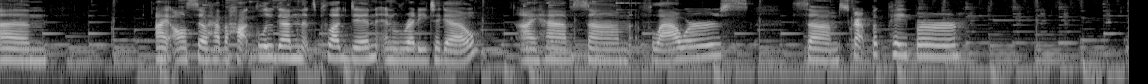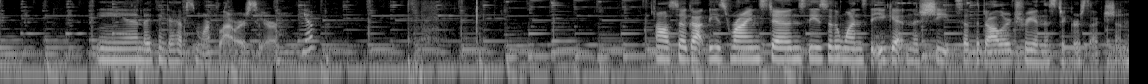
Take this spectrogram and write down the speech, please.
Um, I also have a hot glue gun that's plugged in and ready to go. I have some flowers, some scrapbook paper, and I think I have some more flowers here. Yep. Also got these rhinestones. These are the ones that you get in the sheets at the Dollar Tree in the sticker section.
